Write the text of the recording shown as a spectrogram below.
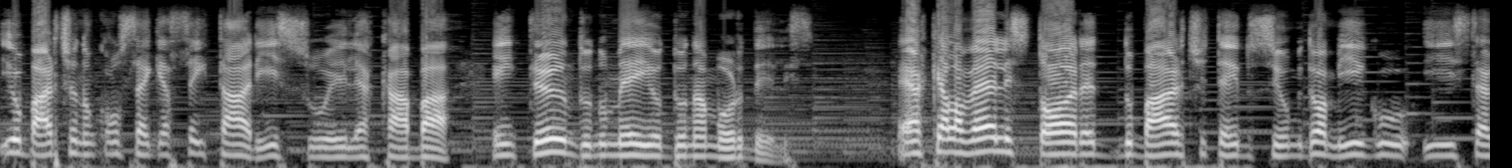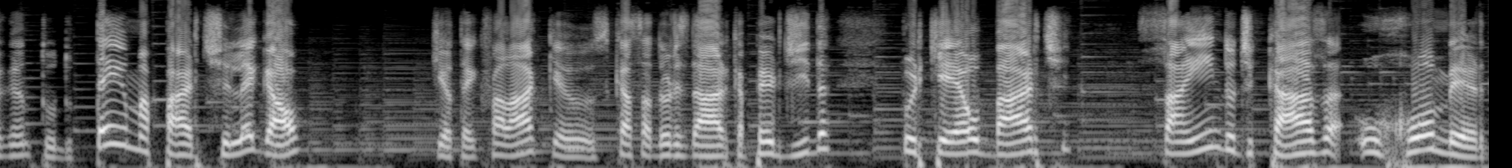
e o Bart não consegue aceitar isso, ele acaba entrando no meio do namoro deles. É aquela velha história do Bart tendo ciúme do amigo e estragando tudo. Tem uma parte legal, que eu tenho que falar, que é os Caçadores da Arca Perdida, porque é o Bart saindo de casa, o Homer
